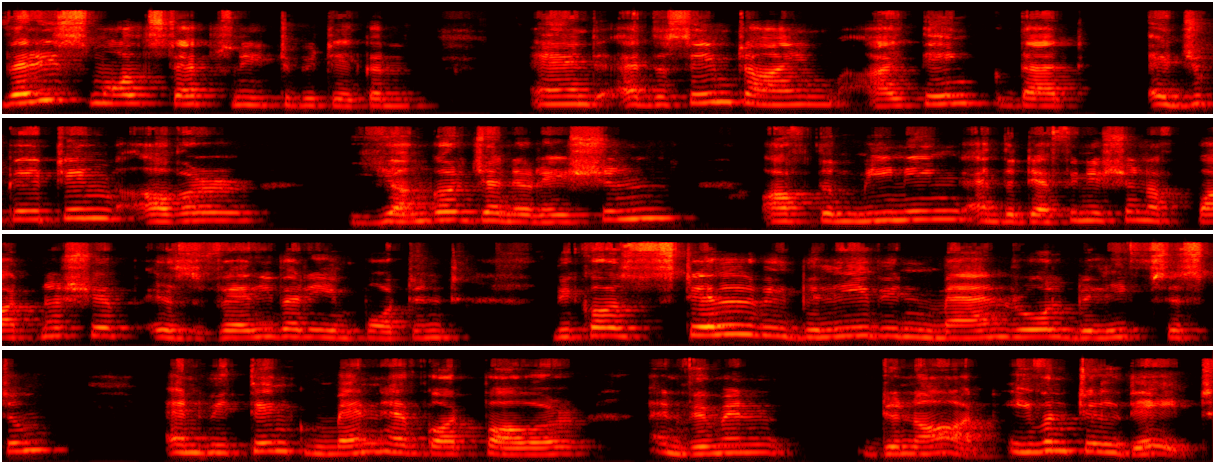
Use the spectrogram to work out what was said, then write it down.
Very small steps need to be taken. And at the same time, I think that educating our younger generation of the meaning and the definition of partnership is very very important because still we believe in man role belief system and we think men have got power and women do not even till date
